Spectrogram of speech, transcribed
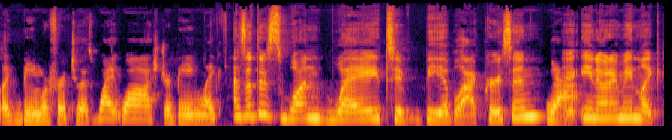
like being referred to as whitewashed or being like as if there's one way to be a black person. Yeah. You know what I mean? Like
